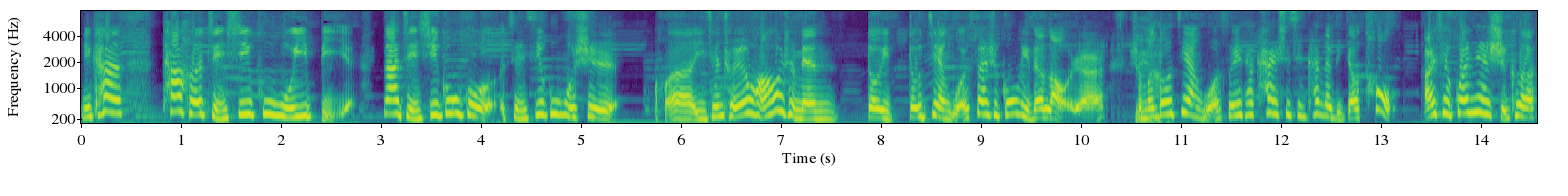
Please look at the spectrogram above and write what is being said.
你看他和锦溪姑姑一比，那锦溪姑姑，锦溪姑姑是，呃，以前纯元皇后身边都都见过，算是宫里的老人，什么都见过，所以她看事情看得比较透，而且关键时刻。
